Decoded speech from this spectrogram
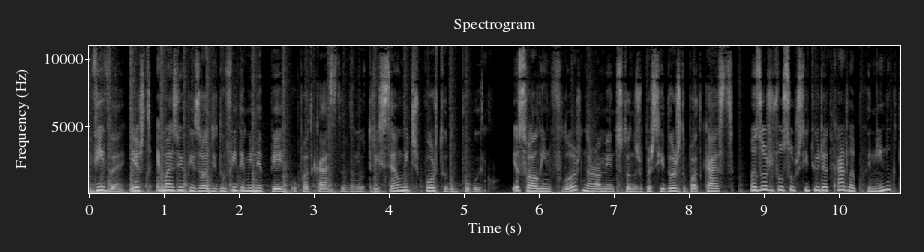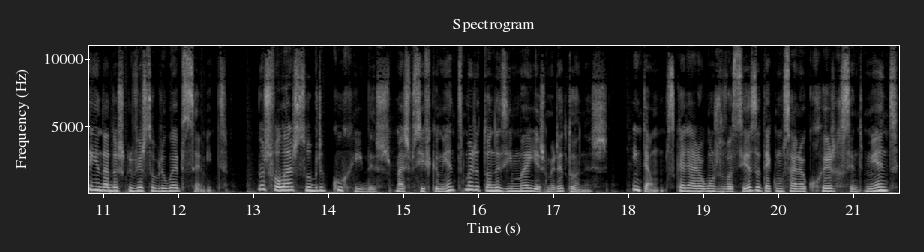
Viva! Este é mais um episódio do Vitamina P, o podcast de nutrição e desporto do público. Eu sou a Aline Flor, normalmente estou nos bastidores do podcast, mas hoje vou substituir a Carla Pequenino, que tem andado a escrever sobre o Web Summit. Vamos falar sobre corridas, mais especificamente maratonas e meias maratonas. Então, se calhar alguns de vocês até começaram a correr recentemente,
